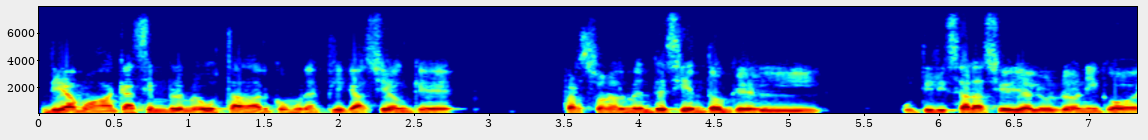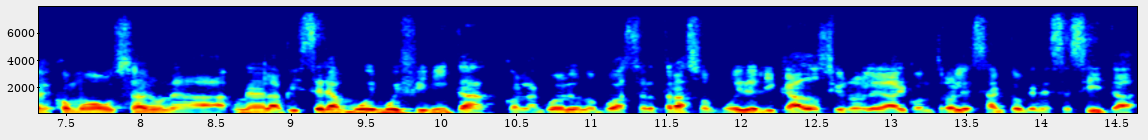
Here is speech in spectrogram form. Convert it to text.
digamos, acá siempre me gusta dar como una explicación que personalmente siento que el utilizar ácido hialurónico es como usar una, una lapicera muy, muy finita con la cual uno puede hacer trazos muy delicados si uno le da el control exacto que necesita.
